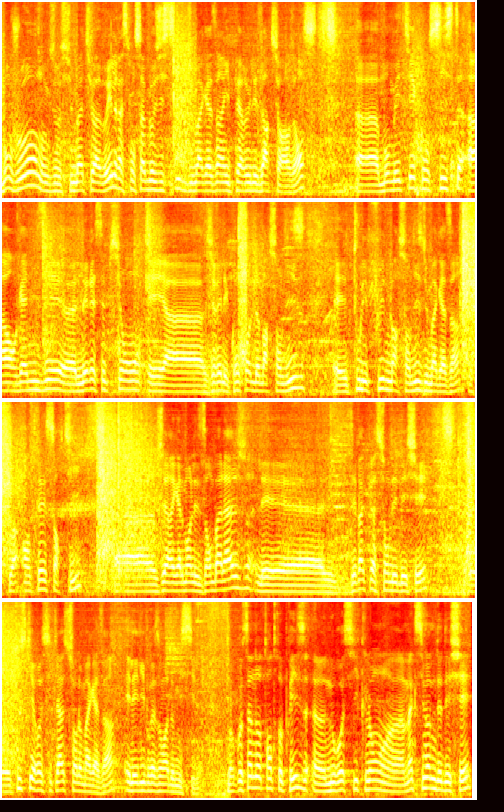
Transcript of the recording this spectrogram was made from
Bonjour, je suis Mathieu Avril, responsable logistique du magasin Hyper U Les Arcs sur Argence. Euh, mon métier consiste à organiser euh, les réceptions et à gérer les contrôles de marchandises et tous les flux de marchandises du magasin, que ce soit entrée, sortie. Euh, gère également les emballages, les, les, évacuations des déchets, et tout ce qui est recyclage sur le magasin et les livraisons à domicile. Donc au sein de notre entreprise, nous recyclons un maximum de déchets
